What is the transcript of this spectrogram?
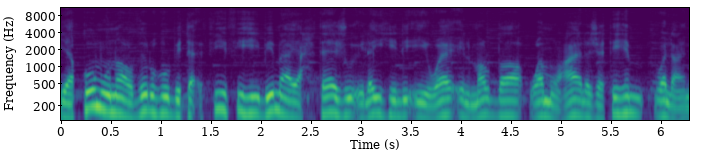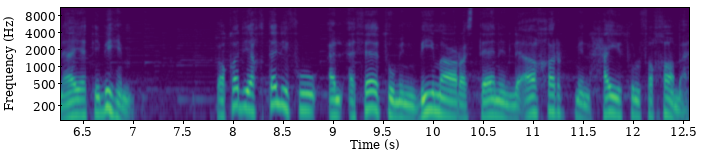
يقوم ناظره بتأثيثه بما يحتاج إليه لإيواء المرضى ومعالجتهم والعناية بهم. وقد يختلف الأثاث من بيمارستان لآخر من حيث الفخامة.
